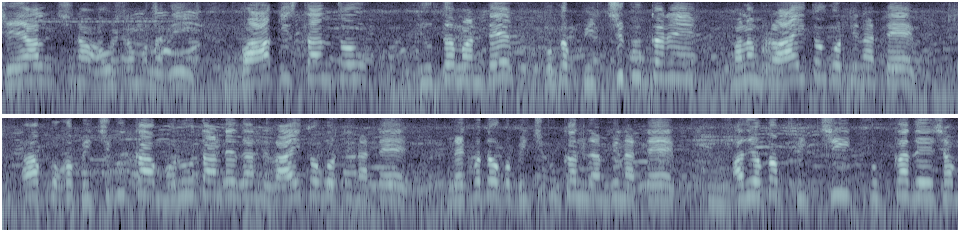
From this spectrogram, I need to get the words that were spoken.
చేయాల్సిన అవసరం ఉన్నది. పాకిస్తాన్తో యుద్ధం అంటే ఒక పిచ్చి కుక్కని మనం రాయితో కొట్టినట్టే. ఒక పిచ్చి కుక్క మురుగుతా అంటే దాన్ని రాయితో కొట్టినట్టే లేకపోతే ఒక పిచ్చి కుక్కను చంపినట్టే. అది ఒక పిచ్చి కుక్క దేశం.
